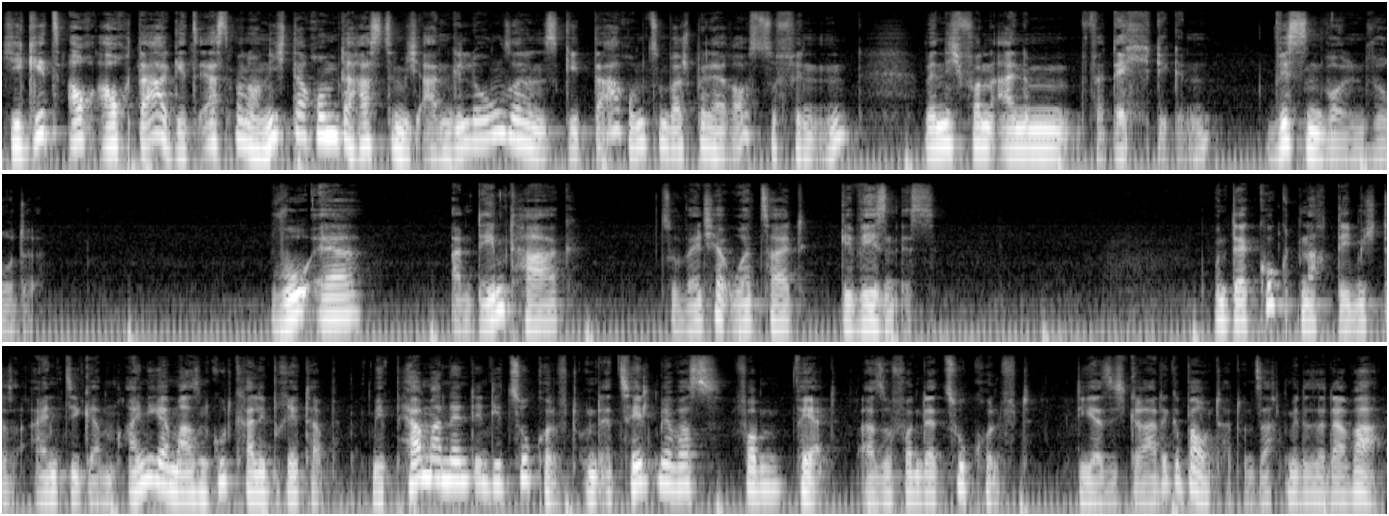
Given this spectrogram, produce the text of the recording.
Hier geht es auch, auch da geht es erstmal noch nicht darum, da hast du mich angelogen, sondern es geht darum, zum Beispiel herauszufinden, wenn ich von einem Verdächtigen wissen wollen würde, wo er an dem Tag zu welcher Uhrzeit gewesen ist. Und der guckt, nachdem ich das einzige, einigermaßen gut kalibriert habe, mir permanent in die Zukunft und erzählt mir was vom Pferd, also von der Zukunft, die er sich gerade gebaut hat und sagt mir, dass er da war.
